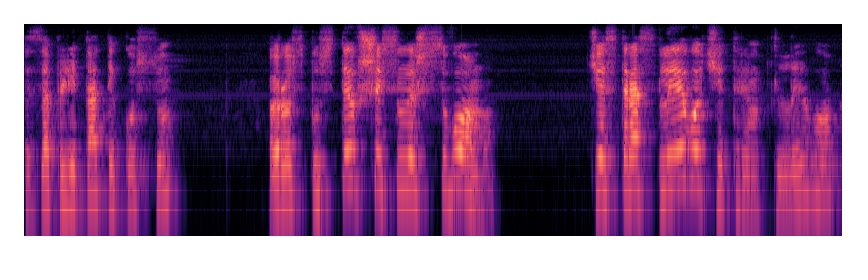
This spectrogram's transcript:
Заплітати косу, розпустившись лиш свому, чи страстливо, чи тремтливо,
